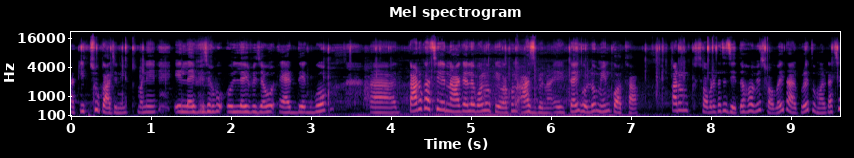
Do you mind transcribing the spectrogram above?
আর কিচ্ছু কাজ নেই। মানে এর লাইভে যাব ওই লাইভে যাব অ্যাড দেখব। কারও কাছে না গেলে বলো, কেউ এখন আসবে না। এইটাই হলো মেন কথা। কারণ সবার কাছে যেতে হবে, সবাই তারপরে তোমার কাছে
